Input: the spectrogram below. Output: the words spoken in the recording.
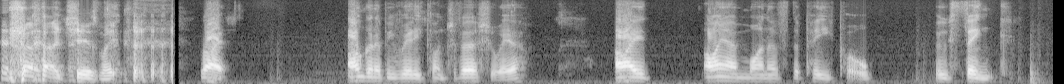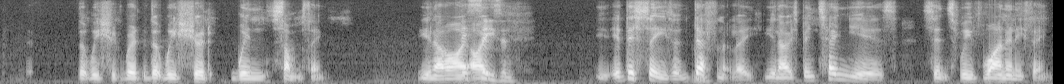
Cheers, mate. Right. I'm going to be really controversial here. I, I am one of the people who think that we should win, that we should win something. You know, I, This I season. i- this season mm. definitely. You know, it's been ten years since we've won anything.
